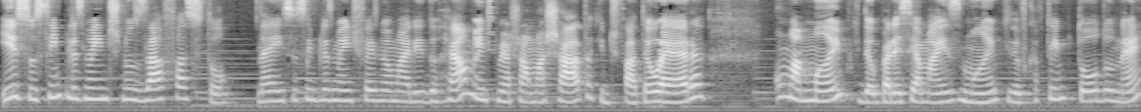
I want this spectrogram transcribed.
Isso simplesmente nos afastou, né? Isso simplesmente fez meu marido realmente me achar uma chata, que de fato eu era, uma mãe, porque eu parecia mais mãe, porque eu ficava o tempo todo, né?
